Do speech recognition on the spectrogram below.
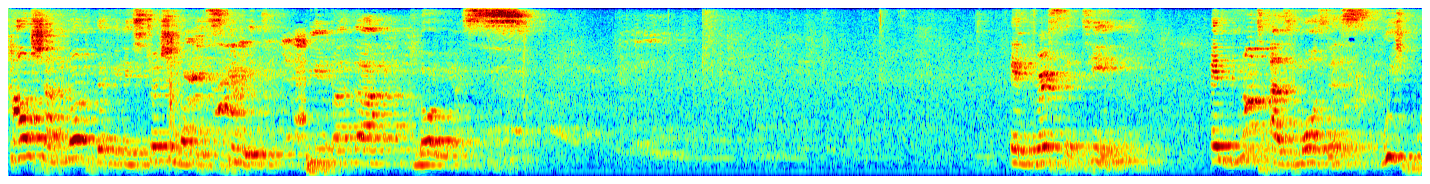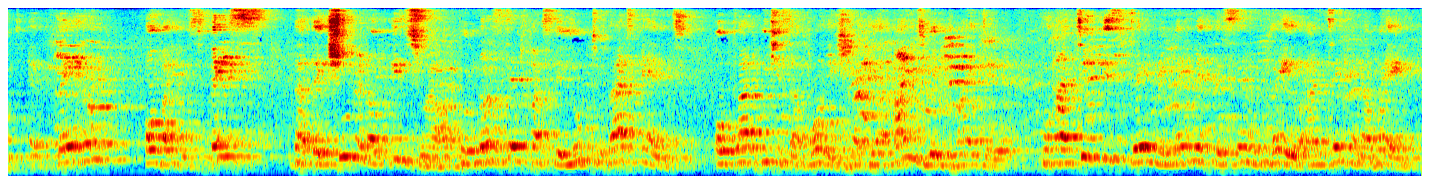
how shall not the ministration of the Spirit be rather glorious? In verse 13, and not as Moses, which put a veil over his face, that the children of Israel could not steadfastly look to that end of that which is abolished, but their minds were blinded. For until this day remaineth the same veil untaken away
